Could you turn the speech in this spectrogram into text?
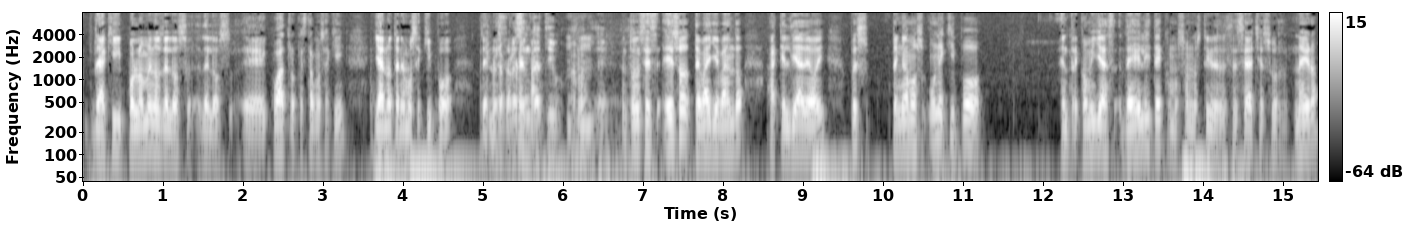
de aquí, por lo menos de los de los eh, cuatro que estamos aquí, ya no tenemos equipo de nuestra prepa. Representativo. ¿no? Ajá, sí. Entonces, eso te va llevando a que el día de hoy, pues, tengamos un equipo, entre comillas, de élite, como son los Tigres del CCH Sur Negro,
